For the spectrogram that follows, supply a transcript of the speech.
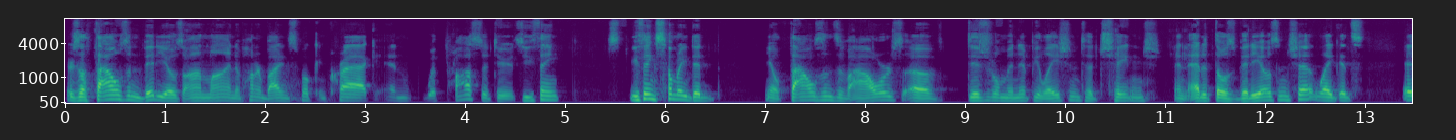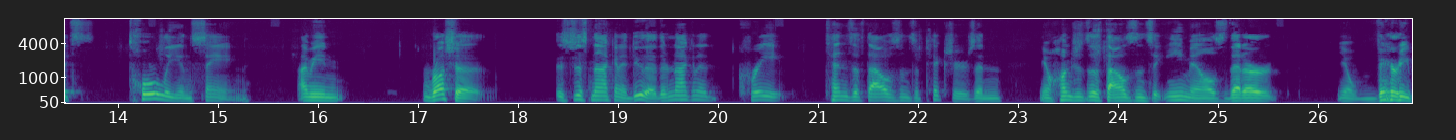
there's a thousand videos online of Hunter Biden smoking crack and with prostitutes. You think you think somebody did, you know, thousands of hours of digital manipulation to change and edit those videos and shit. Like it's it's totally insane. I mean, Russia is just not going to do that. They're not going to create tens of thousands of pictures and you know hundreds of thousands of emails that are you know very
